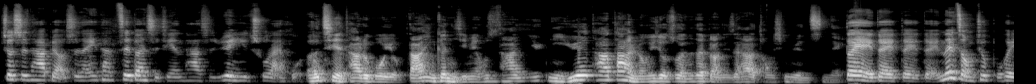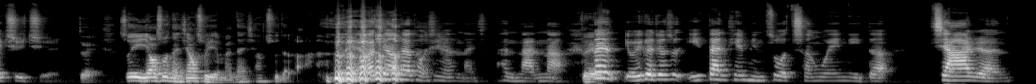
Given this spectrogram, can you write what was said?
就是他表示，哎，他这段时间他是愿意出来活动，而且他如果有答应跟你见面，或是他约你约他，他很容易就出来，那代表你在他的同心圆之内。对对对对，那种就不会拒绝。对，所以要说难相处也蛮难相处的啦。对，他这样在同性人很难很难呐、对，但有一个就是，一旦天秤座成为你的家人、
